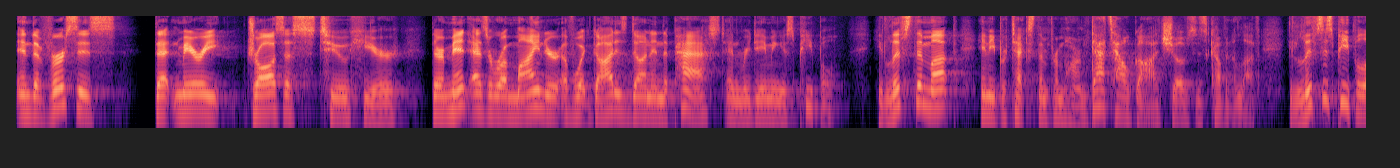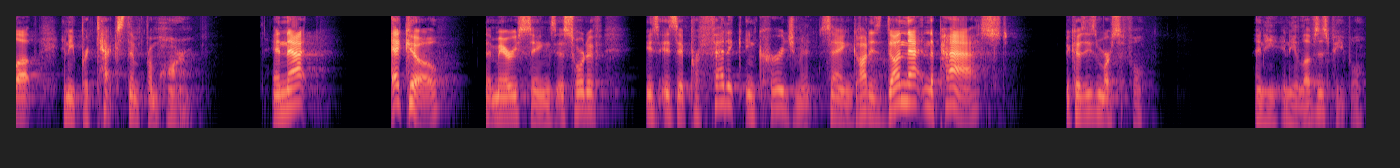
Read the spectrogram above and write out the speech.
and the verses that Mary draws us to here, they're meant as a reminder of what God has done in the past in redeeming his people. He lifts them up and he protects them from harm. That's how God shows his covenant love. He lifts his people up and he protects them from harm. And that echo that Mary sings is sort of is, is a prophetic encouragement saying God has done that in the past because he's merciful and he, and he loves his people.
